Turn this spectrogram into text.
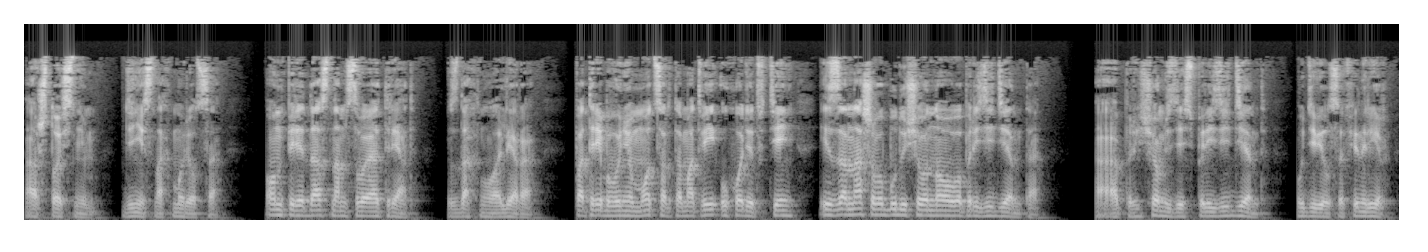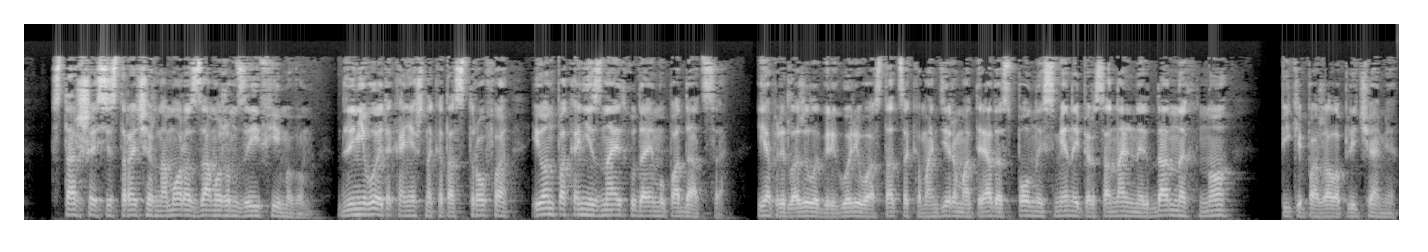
«А что с ним?» – Денис нахмурился. «Он передаст нам свой отряд», – вздохнула Лера. «По требованию Моцарта Матвей уходит в тень из-за нашего будущего нового президента». «А при чем здесь президент?» – удивился Фенрир. «Старшая сестра Черномора замужем за Ефимовым. Для него это, конечно, катастрофа, и он пока не знает, куда ему податься. Я предложила Григорьеву остаться командиром отряда с полной сменой персональных данных, но... Пики пожала плечами.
